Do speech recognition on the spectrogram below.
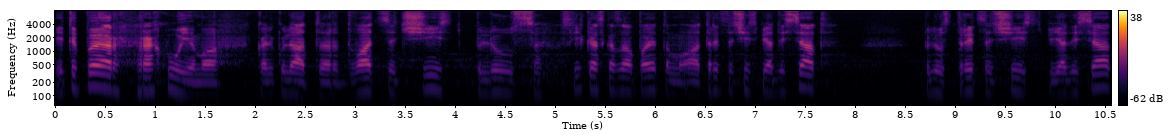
І тепер рахуємо калькулятор 26 плюс. Скільки я сказав по этому? А, 36,50 плюс 36,50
